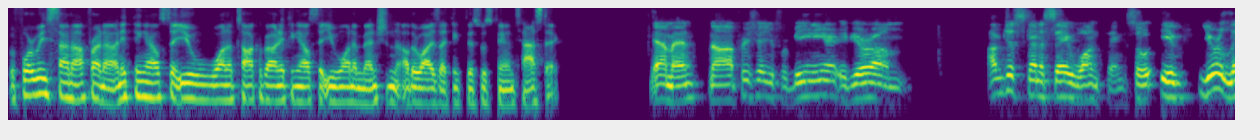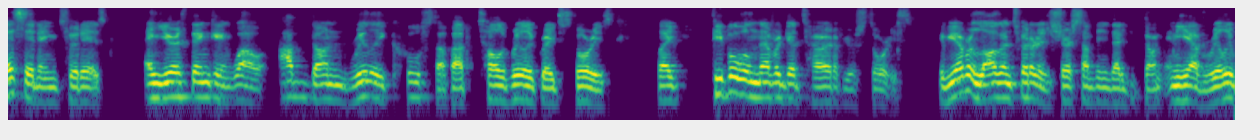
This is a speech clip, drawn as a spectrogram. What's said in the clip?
Before we sign off right now, anything else that you want to talk about? Anything else that you want to mention? Otherwise, I think this was fantastic. Yeah, man. No, I appreciate you for being here. If you're um I'm just gonna say one thing. So if you're listening to this and you're thinking, wow, I've done really cool stuff, I've told really great stories, like people will never get tired of your stories. If you ever log on Twitter and share something that you've done and you have really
